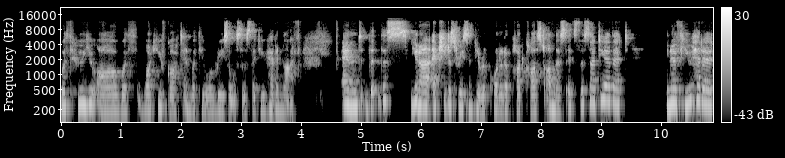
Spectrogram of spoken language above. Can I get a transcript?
with who you are, with what you've got, and with your resources that you have in life. And th- this, you know, I actually just recently recorded a podcast on this. It's this idea that, you know, if you had a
